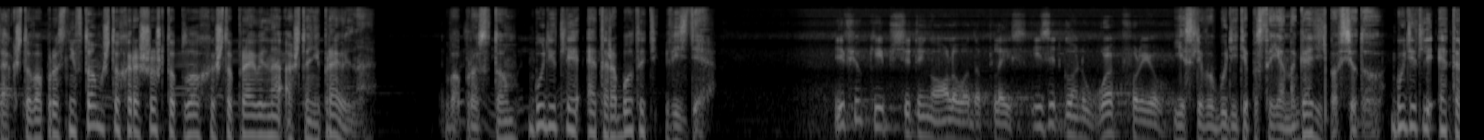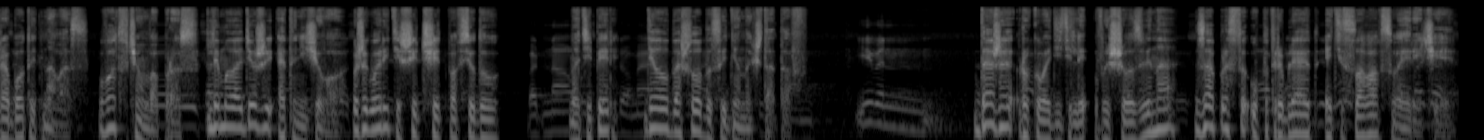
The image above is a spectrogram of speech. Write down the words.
Так что вопрос не в том, что хорошо, что плохо, что правильно, а что неправильно. Вопрос в том, будет ли это работать везде. Если вы будете постоянно гадить повсюду, будет ли это работать на вас? Вот в чем вопрос. Для молодежи это ничего. Вы же говорите «шит-шит» повсюду. Но теперь дело дошло до Соединенных Штатов. Даже руководители высшего звена запросто употребляют эти слова в своей речи.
